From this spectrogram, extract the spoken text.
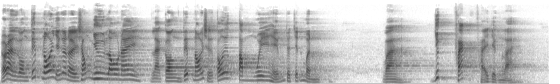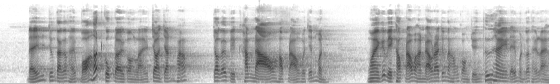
Rõ ràng còn tiếp nối những cái đời sống như lâu nay là còn tiếp nối sự tối tâm nguy hiểm cho chính mình và dứt phát phải dừng lại. Để chúng ta có thể bỏ hết cuộc đời còn lại cho chánh pháp, cho cái việc hành đạo, học đạo của chính mình ngoài cái việc học đạo và hành đạo ra, chúng ta không còn chuyện thứ hai để mình có thể làm.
